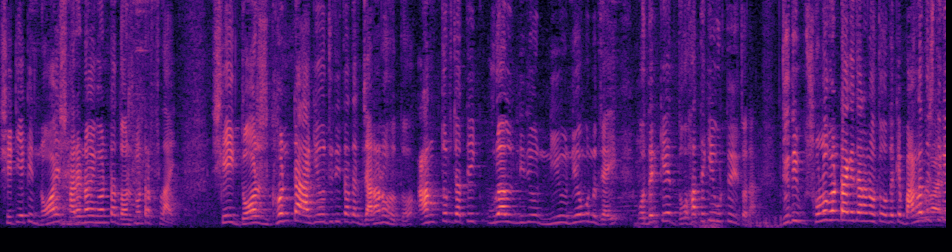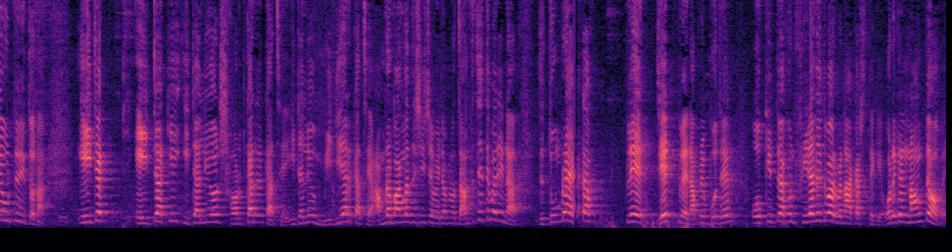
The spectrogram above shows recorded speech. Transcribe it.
সেটি একটি নয় সাড়ে নয় ঘণ্টা, দশ ঘণ্টার ফ্লাইট সেই দশ ঘণ্টা আগেও যদি তাদের জানানো হতো, আন্তর্জাতিক উড়াল নিয়- নিয়- নিয়ম অনুযায়ী ওদেরকে দোহা থেকেই উঠতে দিত না। যদি ষোলো ঘণ্টা আগে জানানো হতো, ওদেরকে বাংলাদেশ থেকে উঠতে দিত না। এইটা এইটা কি ইটালীয় সরকারের কাছে ইটালীয় মিডিয়ার কাছে, আমরা বাংলাদেশ হিসেবে এটা আমরা জানতে চাইতে পারি না? যে তোমরা একটা প্লেন জেট প্লেন আপনি বোঝেন, ও কিন্তু এখন ফিরে যেতে পারবে না আকাশ থেকে, ওর এখানে নামতে হবে।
